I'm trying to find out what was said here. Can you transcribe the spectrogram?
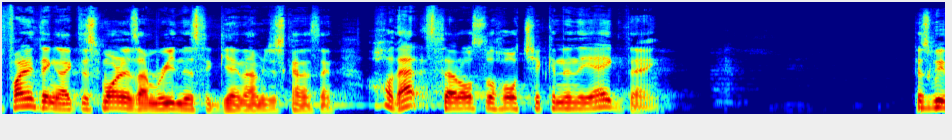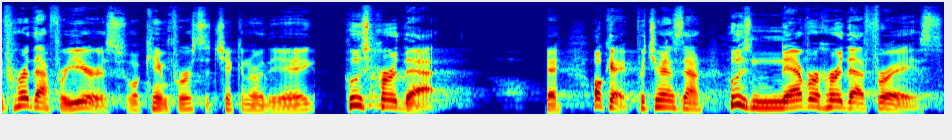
funny thing, like this morning as I'm reading this again, I'm just kind of saying, oh, that settles the whole chicken and the egg thing. Because we've heard that for years. What came first, the chicken or the egg? Who's heard that? Okay, okay, put your hands down. Who's never heard that phrase?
